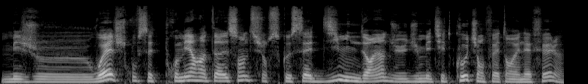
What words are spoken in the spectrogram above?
mais je ouais je trouve cette première intéressante sur ce que ça dit mine de rien du, du métier de coach en fait en NFL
